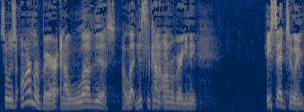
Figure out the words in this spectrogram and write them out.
So his armor bearer, and I love this, I love, this is the kind of armor bearer you need. He said to him,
